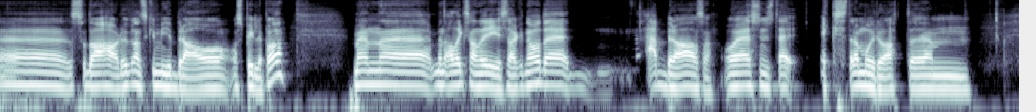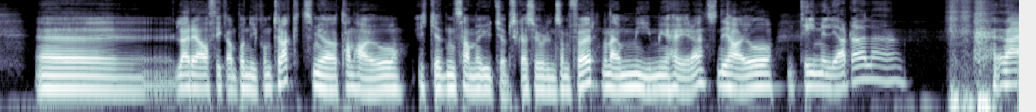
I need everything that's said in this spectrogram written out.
eh, så da har du ganske mye bra å, å spille på. Men, eh, men Alexander Isak nå, det er bra, altså. Og jeg syns det er ekstra moro at um, eh, Lareal fikk han på ny kontrakt, som gjør at han har jo ikke den samme utkjøpsklausulen som før. Den er jo mye, mye høyere, så de har jo 10 milliarder, eller? Nei,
